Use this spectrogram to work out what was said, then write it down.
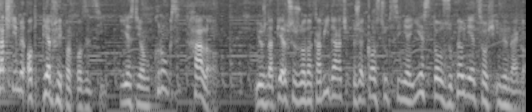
Zacznijmy od pierwszej podpozycji. Jest nią Krux Halo. Już na pierwszy rzut oka widać, że konstrukcyjnie jest to zupełnie coś innego.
